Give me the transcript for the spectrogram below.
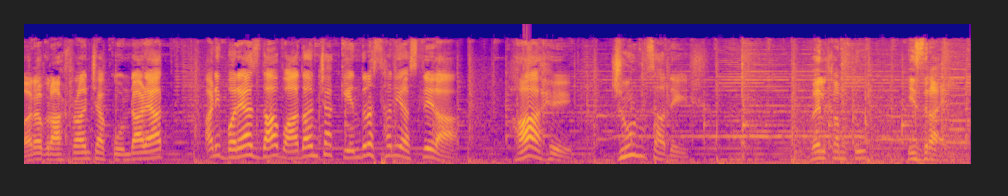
अरब राष्ट्रांच्या कोंडाळ्यात आणि बऱ्याचदा वादांच्या केंद्रस्थानी असलेला हा आहे जूनचा देश. Welcome to Israel.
